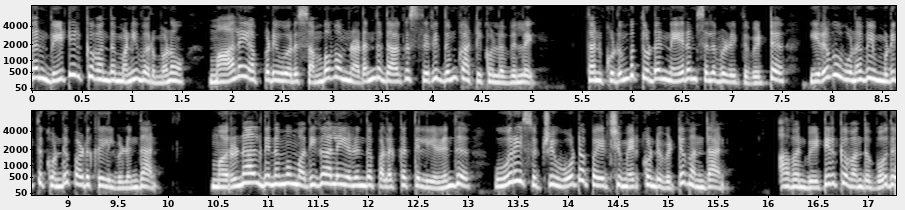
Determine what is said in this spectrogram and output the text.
தன் வீட்டிற்கு வந்த மணிவர்மனோ மாலை அப்படி ஒரு சம்பவம் நடந்ததாக சிறிதும் காட்டிக்கொள்ளவில்லை. தன் குடும்பத்துடன் நேரம் செலவழித்துவிட்டு இரவு உணவை முடித்துக்கொண்டு படுக்கையில் விழுந்தான். மறுநாள் தினமும் அதிகாலை எழுந்த பழக்கத்தில் எழுந்து ஊரை சுற்றி ஓட்டப்பயிற்சி மேற்கொண்டு விட்டு வந்தான். அவன் வீட்டிற்கு வந்தபோது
